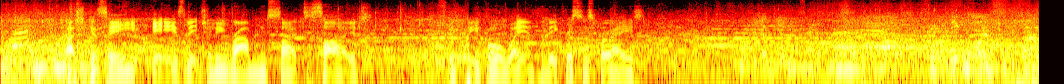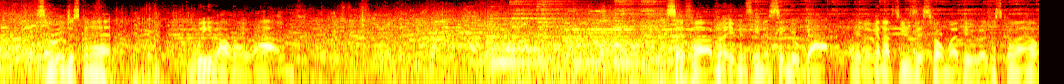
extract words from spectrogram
As you can see, it is literally rammed side to side with people waiting for the Christmas parade. So we're just gonna weave our way around. So far, I've not even seen a single gap. I think we're gonna have to use this one where people have just come out.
